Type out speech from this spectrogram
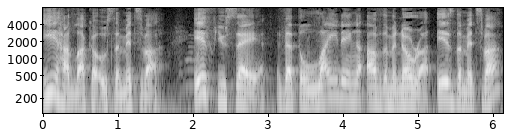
i hadlaka osa mitzvah. If you say that the lighting of the menorah is the mitzvah,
